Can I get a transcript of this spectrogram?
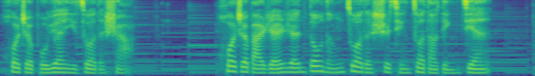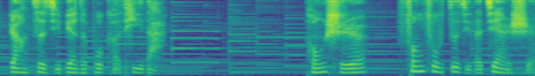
或者不愿意做的事儿，或者把人人都能做的事情做到顶尖，让自己变得不可替代。同时，丰富自己的见识，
